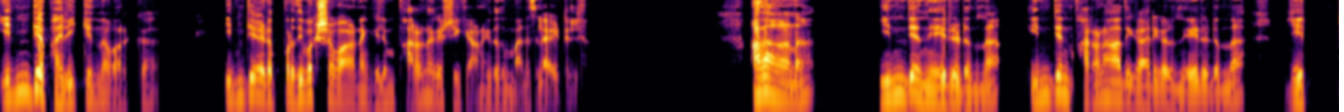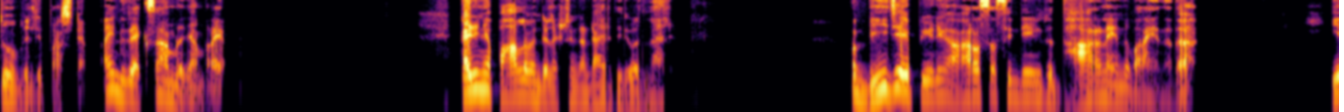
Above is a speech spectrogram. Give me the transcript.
ഇന്ത്യ ഭരിക്കുന്നവർക്ക് ഇന്ത്യയുടെ പ്രതിപക്ഷമാണെങ്കിലും ഭരണകക്ഷിക്കാണെങ്കിലും ഇത് മനസ്സിലായിട്ടില്ല. അതാണ് ഇന്ത്യ നേരിടുന്ന ഇന്ത്യൻ ഭരണാധികാരികൾ നേരിടുന്ന ഏറ്റവും വലിയ പ്രശ്നം. അതിനൊരു എക്സാമ്പിൾ ഞാൻ പറയാം. കഴിഞ്ഞ പാർലമെന്റ് ഇലക്ഷൻ രണ്ടായിരത്തി ഇരുപത്തിനാല് അപ്പം ബി ജെ പിയുടെയും ആർ എസ് എസിന്റെയും ഒരു ധാരണ എന്ന് പറയുന്നത് ഈ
